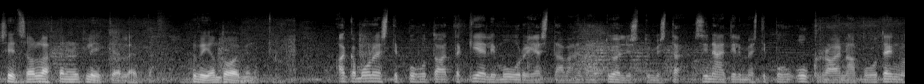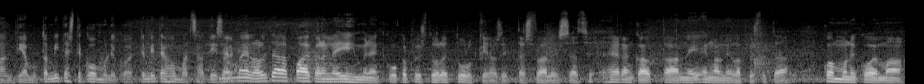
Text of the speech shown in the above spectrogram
siitä se on lähtenyt nyt liikkeelle, että hyvin on toiminut aika monesti puhutaan, että kielimuuri estää vähän tähän työllistymistä. Sinä et ilmeisesti puhu Ukrainaa, puhut englantia, mutta miten te kommunikoitte? Miten hommat saatiin no, Meillä oli täällä paikallinen ihminen, kuka pystyy olemaan tulkkina sitten tässä välissä. Että heidän kauttaan niin englannilla pystytään kommunikoimaan.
